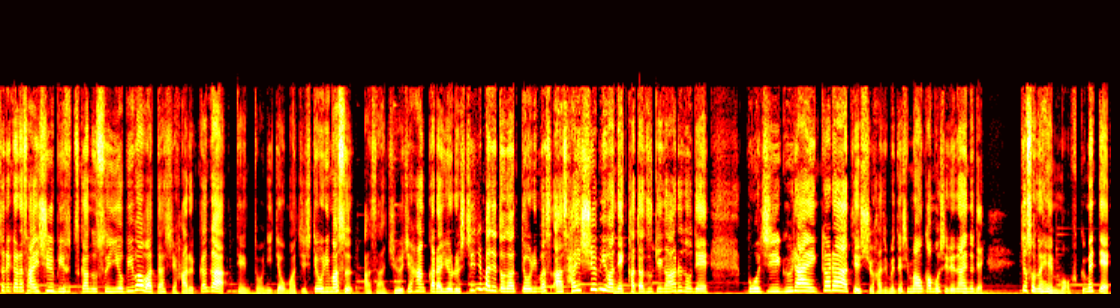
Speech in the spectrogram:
それから最終日2日の水曜日は私、はるかが店頭にてお待ちしております。朝10時半から夜7時までとなっております。あ、最終日はね、片付けがあるので、5時ぐらいから撤収始めてしまうかもしれないので、じゃその辺も含めて、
